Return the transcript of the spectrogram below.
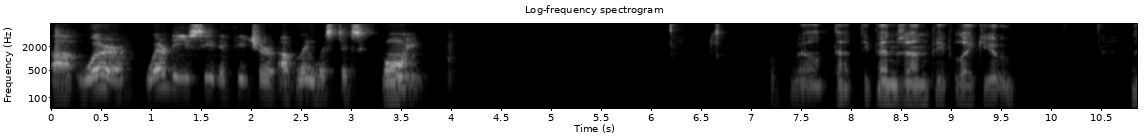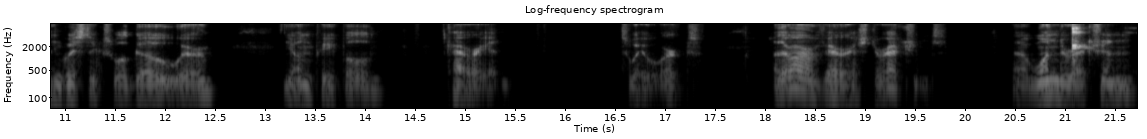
uh, where, where do you see the future of linguistics going? Well, that depends on people like you. Linguistics will go where young people carry it. That's the way it works. There are various directions. Uh, one direction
